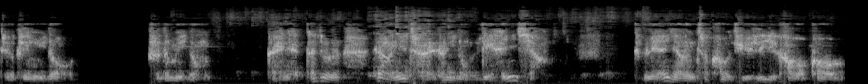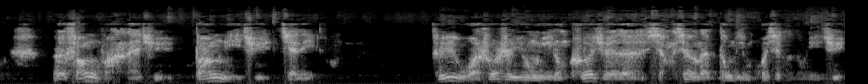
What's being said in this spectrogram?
这个平行宇宙，是这么一种概念，它就是让你产生一种联想。这个联想，它靠举例，靠靠呃方法来去帮你去建立。所以我说是用一种科学的想象的东西、模型的东西去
